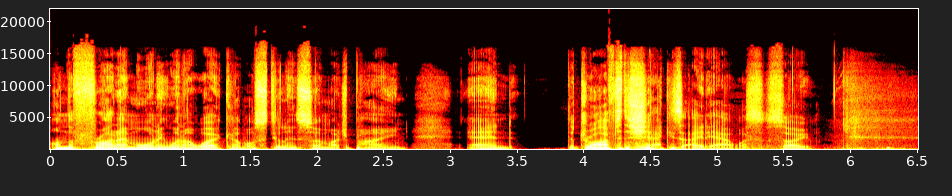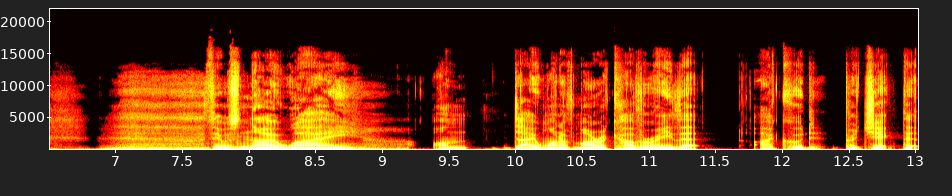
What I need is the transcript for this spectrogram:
on the Friday morning when I woke up, I was still in so much pain, and the drive to the shack is eight hours. So there was no way on day one of my recovery that I could project that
